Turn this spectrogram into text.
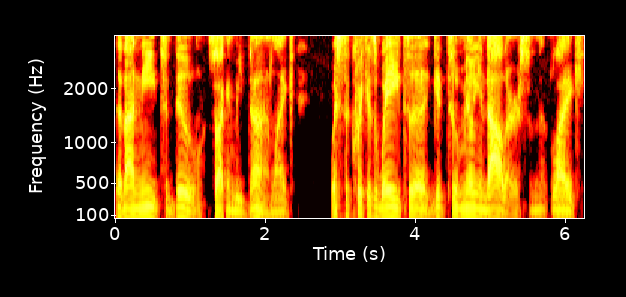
that I need to do so I can be done? Like, what's the quickest way to get to a million dollars? And it's like,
